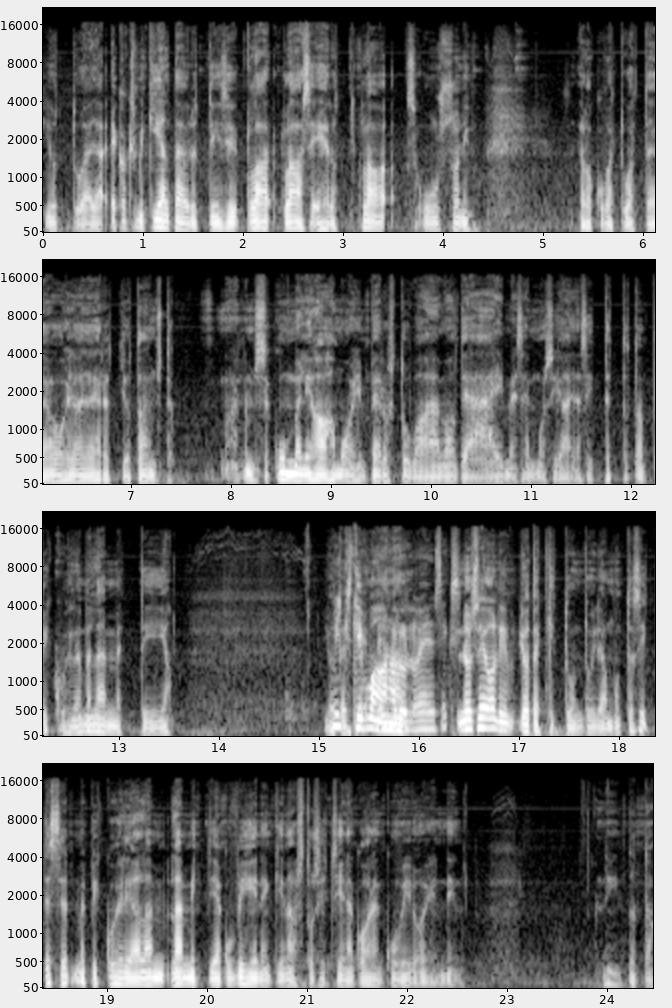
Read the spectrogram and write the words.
juttua. Ja ekaksi me kieltäydyttiin, se Kla- Klaas ehdotti, Klaas Ulssoni, elokuvatuottaja ja ohjaaja ehdotti jotain tämmöistä tämmöisissä kummelihahmoihin perustuvaa ja me oltiin, "Ää, ei semmosia ja sitten tota, pikkuhiljaa me lämmettiin ja Miksi te ette halunnut ensiksi? No se oli jotenkin tuntuja, mutta sitten se me pikkuhiljaa läm, lämmittiin ja kun Vihinenkin astui sit siinä kohden kuvioihin, niin, niin tota,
